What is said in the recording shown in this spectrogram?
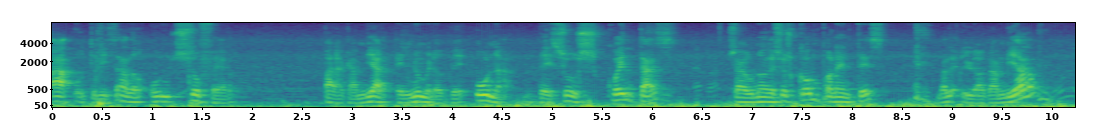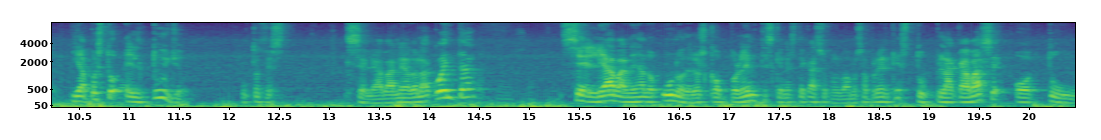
ha utilizado un suffer para cambiar el número de una de sus cuentas, o sea, uno de sus componentes, ¿vale? Lo ha cambiado y ha puesto el tuyo. Entonces, se le ha baneado la cuenta, se le ha baneado uno de los componentes, que en este caso pues vamos a poner que es tu placa base o tu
